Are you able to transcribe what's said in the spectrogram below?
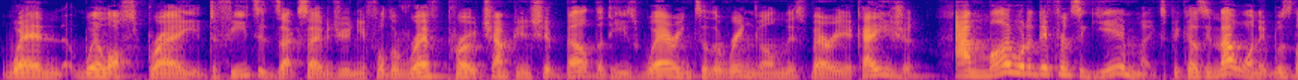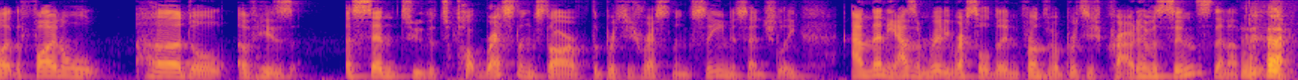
when Will Ospreay defeated Zack Sabre Jr. for the Rev Pro Championship belt that he's wearing to the ring on this very occasion. And my, what a difference a year makes, because in that one, it was like the final hurdle of his ascent to the top wrestling star of the British wrestling scene, essentially. And then he hasn't really wrestled in front of a British crowd ever since then, I think.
